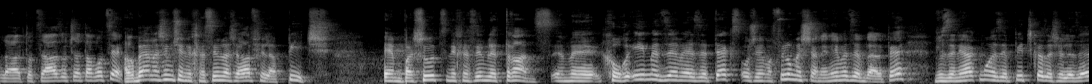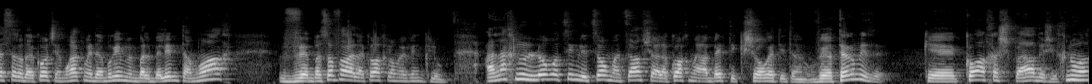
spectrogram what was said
לתוצאה הזאת שאתה רוצה? הרבה אנשים שנכנסים לשלב של הפיץ', הם פשוט נכנסים לטראנס, הם אה, קוראים את זה מאיזה טקסט, או שהם אפילו משננים את זה בעל פה, וזה נראה כמו איזה פיץ' כזה של איזה עשר דקות, שהם רק מדברים ומבלבלים את המוח, ובסוף הלקוח לא מבין כלום. אנחנו לא רוצים ליצור מצב שהלקוח מאבד תקשורת איתנו, ויותר מזה, ככוח השפעה ושכנוע,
